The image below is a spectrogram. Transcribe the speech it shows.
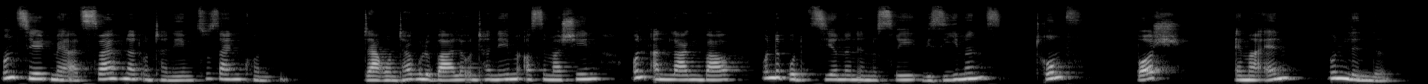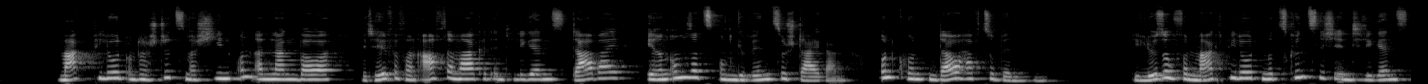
und zählt mehr als 200 Unternehmen zu seinen Kunden. Darunter globale Unternehmen aus dem Maschinen- und Anlagenbau und der produzierenden Industrie wie Siemens, Trumpf, Bosch, MAN und Linde. Marktpilot unterstützt Maschinen- und Anlagenbauer mit Hilfe von Aftermarket-Intelligenz dabei, ihren Umsatz und Gewinn zu steigern und Kunden dauerhaft zu binden. Die Lösung von Marktpilot nutzt künstliche Intelligenz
